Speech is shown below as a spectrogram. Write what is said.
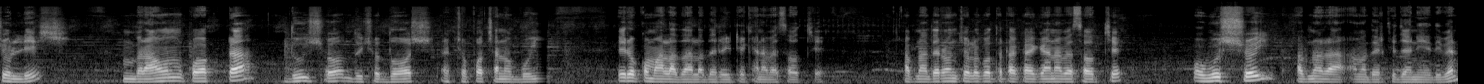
চল্লিশ, ব্রাউন ককটা দুইশো দুইশো দশ, একশো পঁচানব্বই। এরকম আলাদা আলাদা রেটে কেনা বেচা হচ্ছে। আপনাদের অঞ্চলে কত টাকায় কেনা বেচা হচ্ছে? অবশ্যই আপনারা আমাদেরকে জানিয়ে দিবেন।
